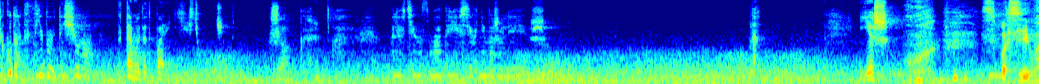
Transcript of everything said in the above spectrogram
Ты куда ты с едой? Ты еще рано. Да там этот парень есть хочет. Жалко. Алевтина, смотри, всех не нажалеешь. На, ешь. Спасибо.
